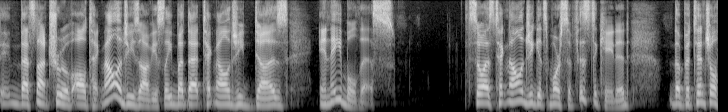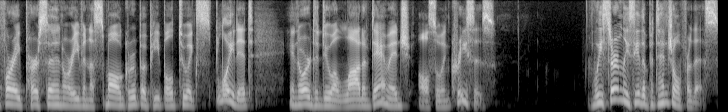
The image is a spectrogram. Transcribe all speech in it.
it, that's not true of all technologies, obviously, but that technology does enable this. So, as technology gets more sophisticated, the potential for a person or even a small group of people to exploit it in order to do a lot of damage also increases. We certainly see the potential for this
